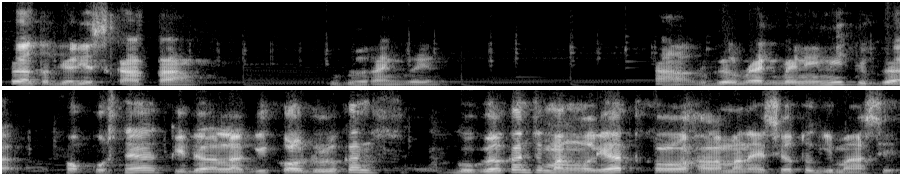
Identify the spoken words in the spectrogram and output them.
Itu yang terjadi sekarang Google Rank Brain. Nah, Google Rank Brain ini juga fokusnya tidak lagi kalau dulu kan Google kan cuma ngelihat kalau halaman SEO tuh gimana sih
